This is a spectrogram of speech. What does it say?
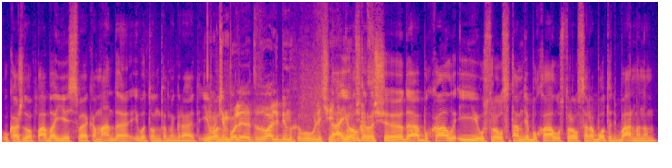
у каждого паба есть своя команда, и вот он там играет. И Ну, он, тем более, это два любимых его увлечения. да, и он, получается. короче, да, бухал и устроился там, где бухал, устроился работать барменом.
